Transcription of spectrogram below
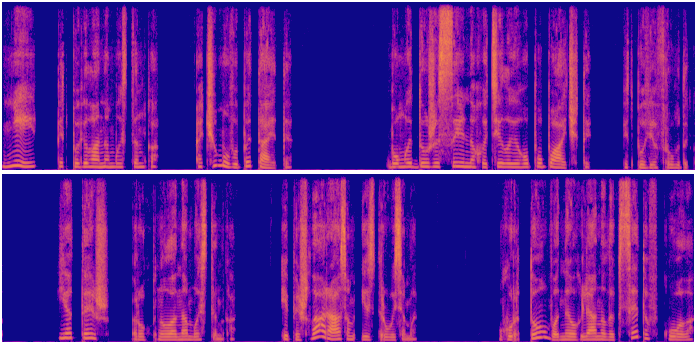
Ні, відповіла намистинка. А чому ви питаєте? Бо ми дуже сильно хотіли його побачити, відповів Рудик. Я теж, рухнула намистинка, і пішла разом із друзями. Гуртом вони оглянули все довкола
